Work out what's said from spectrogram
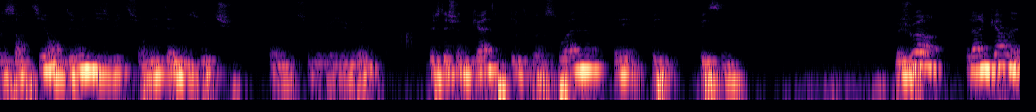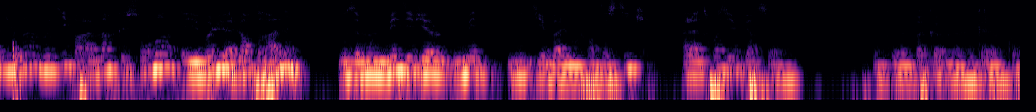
est sortie en 2018 sur Nintendo Switch, euh, celui auquel j'ai joué, PlayStation 4, Xbox One et PC. Le joueur l'incarne un humain maudit par la marque sombre et évolue à Lordran, dans un monde médiéval, ou fantastique, à la troisième personne. Donc euh, pas comme euh, Call of quoi.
